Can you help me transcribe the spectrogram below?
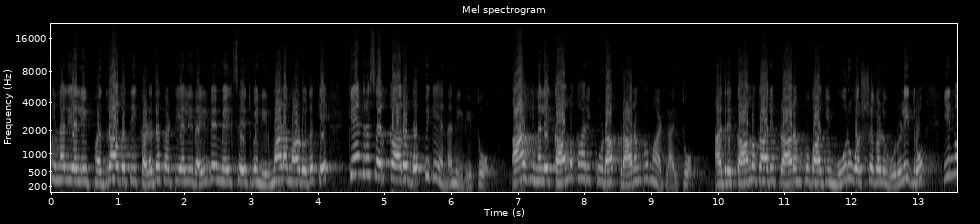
ಹಿನ್ನೆಲೆಯಲ್ಲಿ ಭದ್ರಾವತಿ ಕಡದಕಟ್ಟೆಯಲ್ಲಿ ರೈಲ್ವೆ ಮೇಲ್ಸೇತುವೆ ನಿರ್ಮಾಣ ಮಾಡುವುದಕ್ಕೆ ಕೇಂದ್ರ ಸರ್ಕಾರ ಒಪ್ಪಿಗೆಯನ್ನ ನೀಡಿತು ಆ ಹಿನ್ನೆಲೆ ಕಾಮಗಾರಿ ಕೂಡ ಪ್ರಾರಂಭ ಮಾಡಲಾಯಿತು. ಆದರೆ ಕಾಮಗಾರಿ ಪ್ರಾರಂಭವಾಗಿ ಮೂರು ವರ್ಷಗಳು ಉರುಳಿದ್ರು ಇನ್ನು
